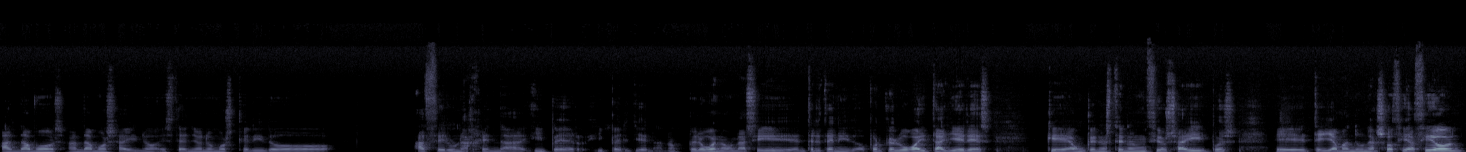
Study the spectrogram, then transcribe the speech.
andamos, andamos ahí, ¿no? Este año no hemos querido hacer una agenda hiper, hiper llena, ¿no? Pero bueno, aún así entretenido, porque luego hay talleres que aunque no estén anuncios ahí, pues eh, te llaman de una asociación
